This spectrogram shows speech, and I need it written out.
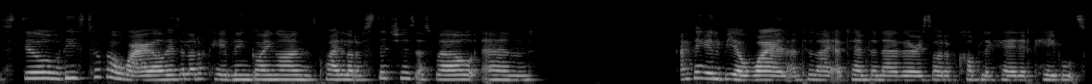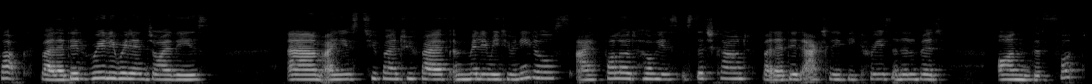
still, these took a while. There's a lot of cabling going on. There's quite a lot of stitches as well. And I think it'll be a while until I attempt another sort of complicated cabled sock, but I did really, really enjoy these. Um, I used 2.25 millimeter needles. I followed Joji's stitch count, but I did actually decrease a little bit on the foot.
